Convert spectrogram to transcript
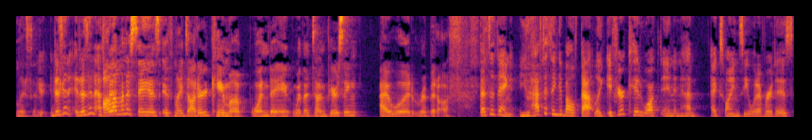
Listen, It doesn't. It doesn't affect. all I'm gonna say is, if my daughter came up one day with a tongue piercing, I would rip it off. That's the thing. You have to think about that. Like if your kid walked in and had X, Y, and Z, whatever it is,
